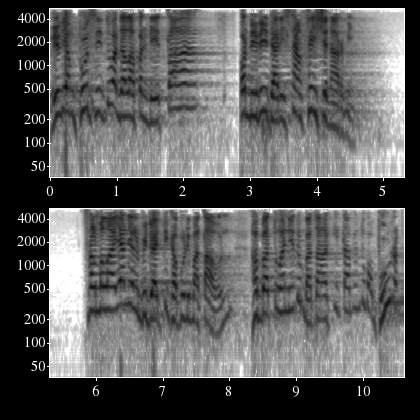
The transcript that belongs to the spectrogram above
William Booth itu adalah pendeta pendiri dari Salvation Army. Setelah melayani lebih dari 35 tahun, hamba Tuhan itu baca Alkitab itu kok buruk.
